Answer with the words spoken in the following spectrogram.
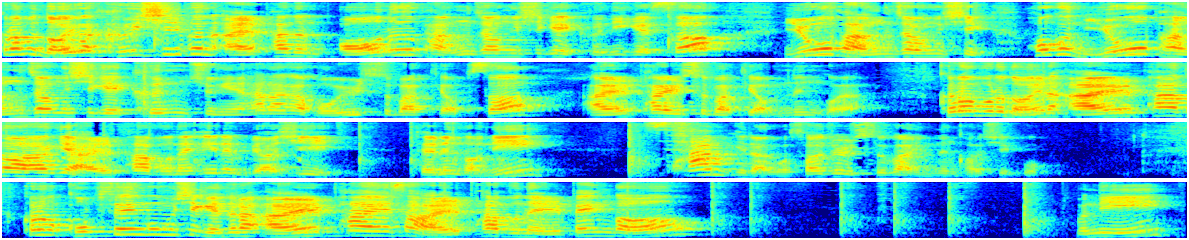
그러면 너희가 그 실근 알파는 어느 방정식의 근이겠어? 요 방정식 혹은 요 방정식의 근 중에 하나가 뭐일 수밖에 없어? 알파일 수밖에 없는 거야. 그러므로 너희는 알파 더하기 알파분의 1은 몇이 되는 거니? 3이라고 써줄 수가 있는 것이고 그럼 곱셈 공식 얘들아 알파에서 알파분의 1 뺀 거 뭐니?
